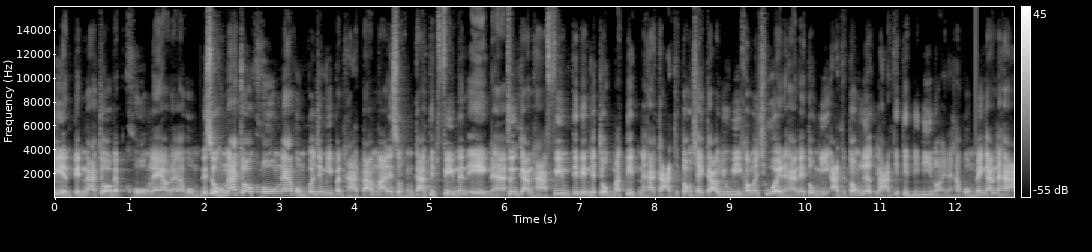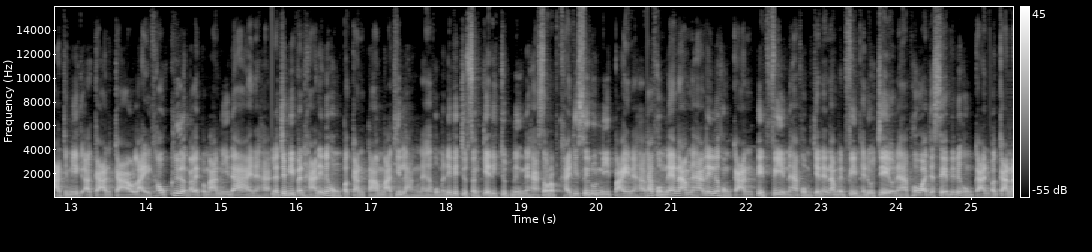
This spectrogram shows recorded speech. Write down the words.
เปลี่ยนเป็นหน้าจอแบบโค้งแล้วนะครับผมในส่วนของหน้าจอโค้งนะครับผมก็จะมีปัญหาตามมาในส่วนของการติดฟิล์มนั่นเองนะฮะซึ่งการหาฟิล์มที่เป็นกระจกมาติดนะฮะก็อาจจะต้องใช้กาว UV เข้ามาช่วยนะฮะในตรงนี้อาจจะต้องเลือกร้านที่ติดดีๆหน่อยนะครับผมไม่งั้นนะฮะอาจจะมีอาการกาวไหลเข้าเครื่องอะไรประมาณนี้ได้นะฮะและจะมีปัญหาในเรื่องของประกันตามมาทีหลังนะครับผมอันนี้เป็นจุดสังเกตอีกจุดหนึ่งนะฮะสำหรับใครที่ซื้อรุ่นนี้ไปนะครับถ้าผมแนะนำนะฮะในเรื่องของการติดฟิล์มนะครับผมจะแนะนำเป็นฟิล์มไฮโดรเจลนะครับเพราะว่าจะเซฟในเรื่องของการประกัน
